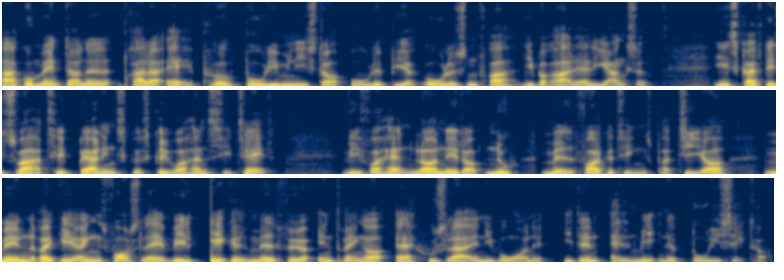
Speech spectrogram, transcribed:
Argumenterne praller af på boligminister Ole Birk Olesen fra Liberal Alliance. I et skriftligt svar til Berlingske skriver han citat, Vi forhandler netop nu med Folketingets partier, men regeringens forslag vil ikke medføre ændringer af huslejeniveauerne i den almene boligsektor.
